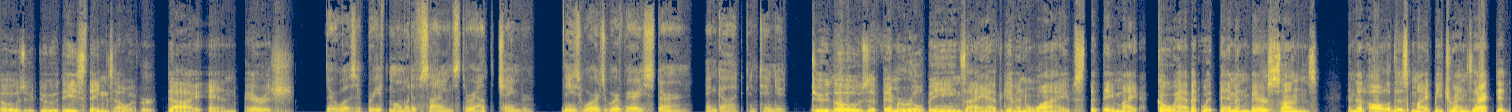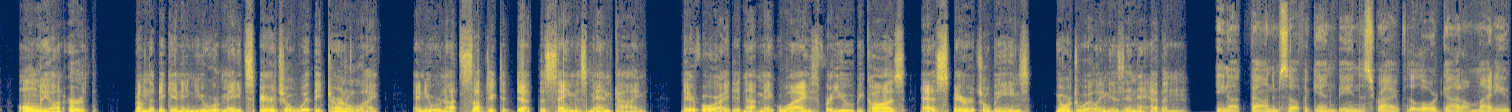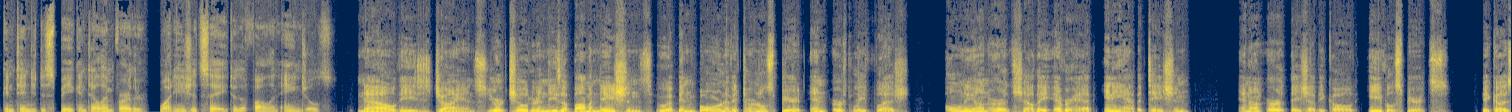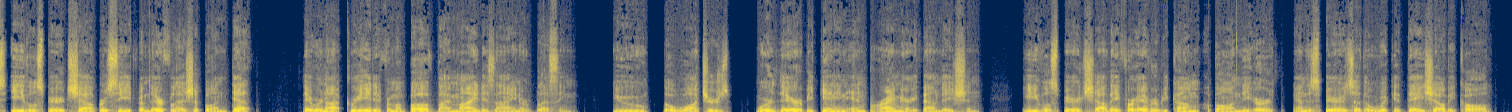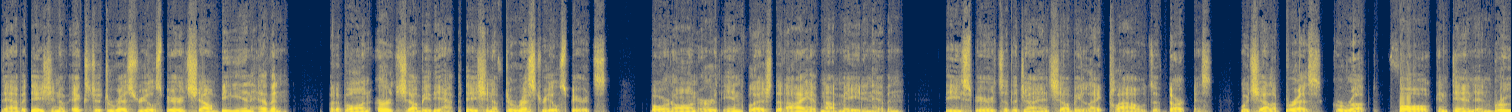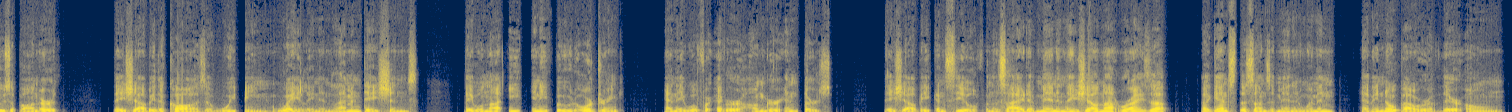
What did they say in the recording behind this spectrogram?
Those who do these things, however, die and perish. There was a brief moment of silence throughout the chamber. These words were very stern, and God continued, To those ephemeral beings I have given wives, that they might cohabit with them and bear sons, and that all of this might be transacted only on earth. From the beginning you were made spiritual with eternal life, and you were not subject to death the same as mankind. Therefore I did not make wives for you, because, as spiritual beings, your dwelling is in heaven. Enoch found himself again being the scribe for the Lord God Almighty, who continued to speak and tell him further what he should say to the fallen angels. Now these giants, your children, these abominations, who have been born of eternal spirit and earthly flesh, only on earth shall they ever have any habitation, and on earth they shall be called evil spirits, because evil spirits shall proceed from their flesh upon death. They were not created from above by my design or blessing. You, the watchers, were their beginning and primary foundation. Evil spirits shall they forever become upon the earth, and the spirits of the wicked they shall be called. The habitation of extraterrestrial spirits shall be in heaven, but upon earth shall be the habitation of terrestrial spirits, born on earth in flesh that I have not made in heaven. These spirits of the giants shall be like clouds of darkness, which shall oppress, corrupt, fall, contend, and bruise upon earth. They shall be the cause of weeping, wailing, and lamentations. They will not eat any food or drink, and they will forever hunger and thirst. They shall be concealed from the sight of men, and they shall not rise up against the sons of men and women, having no power of their own.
